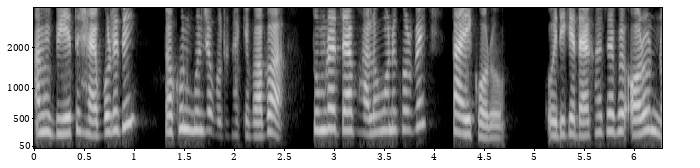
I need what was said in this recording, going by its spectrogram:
আমি বিয়েতে হ্যাঁ বলে দিই? তখন গুঞ্জা বলতে থাকে, বাবা, তোমরা যা ভালো মনে করবে তাই করো। ওইদিকে দেখা যাবে অরণ্য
